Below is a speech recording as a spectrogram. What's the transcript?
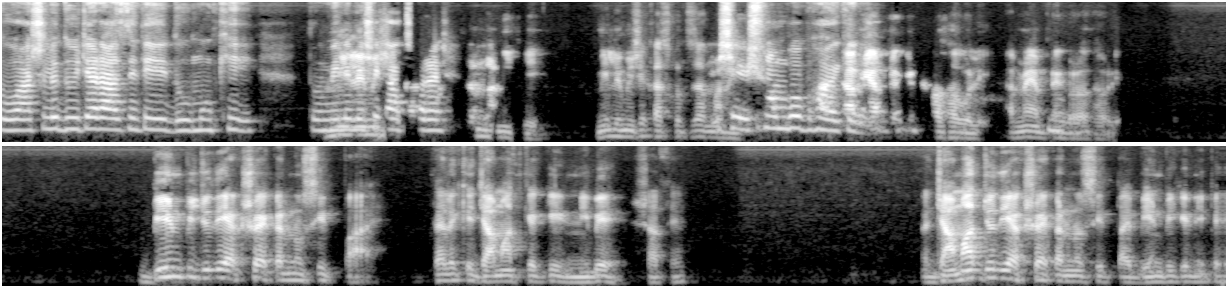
তো আসলে দুইটা রাজনীতি দুমুখী তো মিলেমিশে কাজ করা মানে কি? মিলেমিশে কাজ করতে চান মানে কি? সম্ভব হয় আমি আপনাকে কথা বলি আমি আপনাকে কথা বলি। বিএনপি যদি একশো একান্ন সিট পায় তাহলে কি জামাতকে কি নিবে সাথে? জামাত যদি একশো একান্ন সিট পায় বিএনপি কে নিবে?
